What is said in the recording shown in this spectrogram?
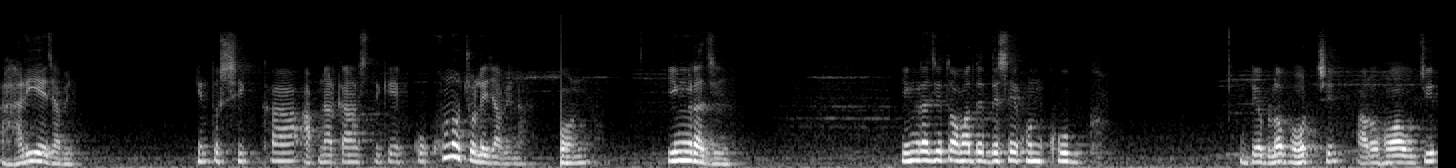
হারিয়ে যাবে। কিন্তু শিক্ষা আপনার কাছ থেকে কখনো চলে যাবে না। এখন ইংরাজি। ইংরাজি তো আমাদের দেশে এখন খুব ডেভেলপ হচ্ছে আরও হওয়া উচিত।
